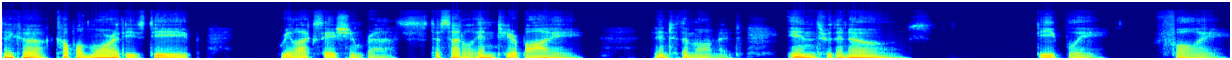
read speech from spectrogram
Take a couple more of these deep relaxation breaths to settle into your body and into the moment. In through the nose, deeply, fully,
